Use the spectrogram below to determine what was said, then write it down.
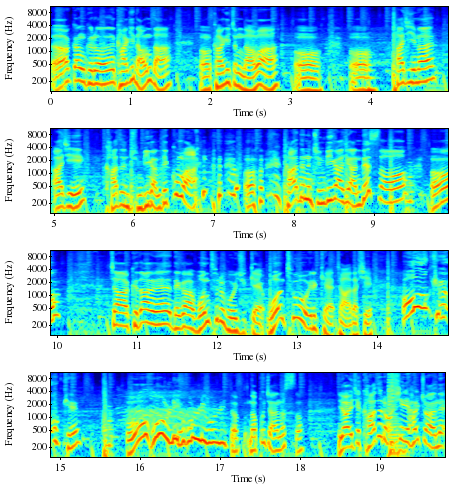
어, 약간 그런 각이 나온다 어 각이 좀 나와 어 어. 하지만 아직 가드는 준비가 안 됐구만 어 가드는 준비가 아직 안 됐어 어 자, 그 다음에 내가 원투를 보여줄게. 원투 이렇게. 자, 다시. 오케이, 오케이. 오, 홀리, 홀리, 홀리. 나, 나쁘지 않았어. 야, 이제 가드를 확실히 할 줄 아네.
